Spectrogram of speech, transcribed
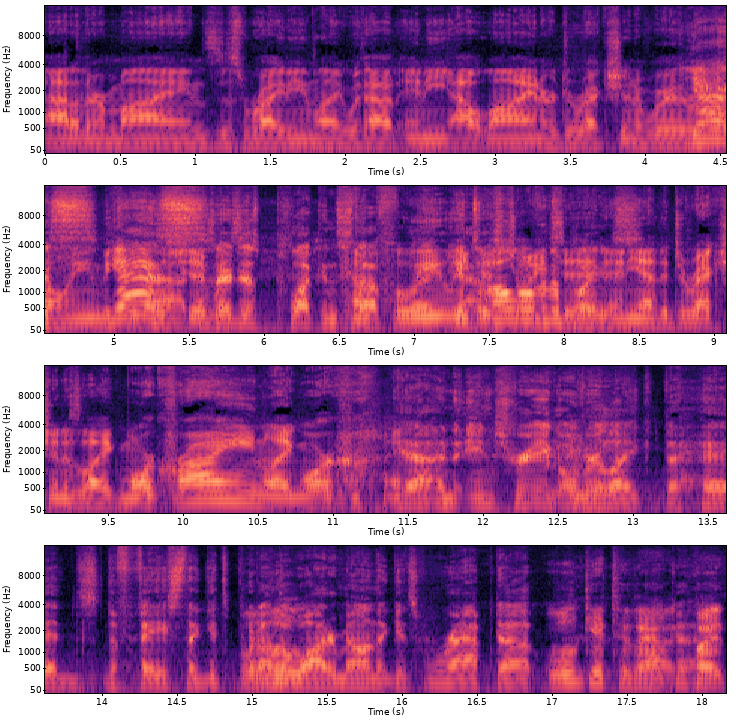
out of their minds, just writing like without any outline or direction of where they Yes, were going. yes. yeah, shit they're just plucking stuff. completely like, It's yeah. all over the disjointed. place. And yeah, the direction is like more crying, like more crying. Yeah, and the intrigue over like the heads, the face that gets put on the watermelon that gets wrapped up. we'll get to that Okay. but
